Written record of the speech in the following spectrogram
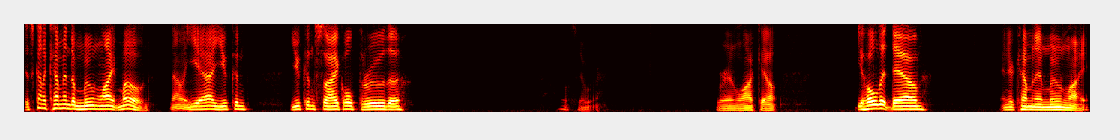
it's going to come into moonlight mode. Now, yeah, you can you can cycle through the let's see where we're in lockout. You hold it down and you're coming in moonlight.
